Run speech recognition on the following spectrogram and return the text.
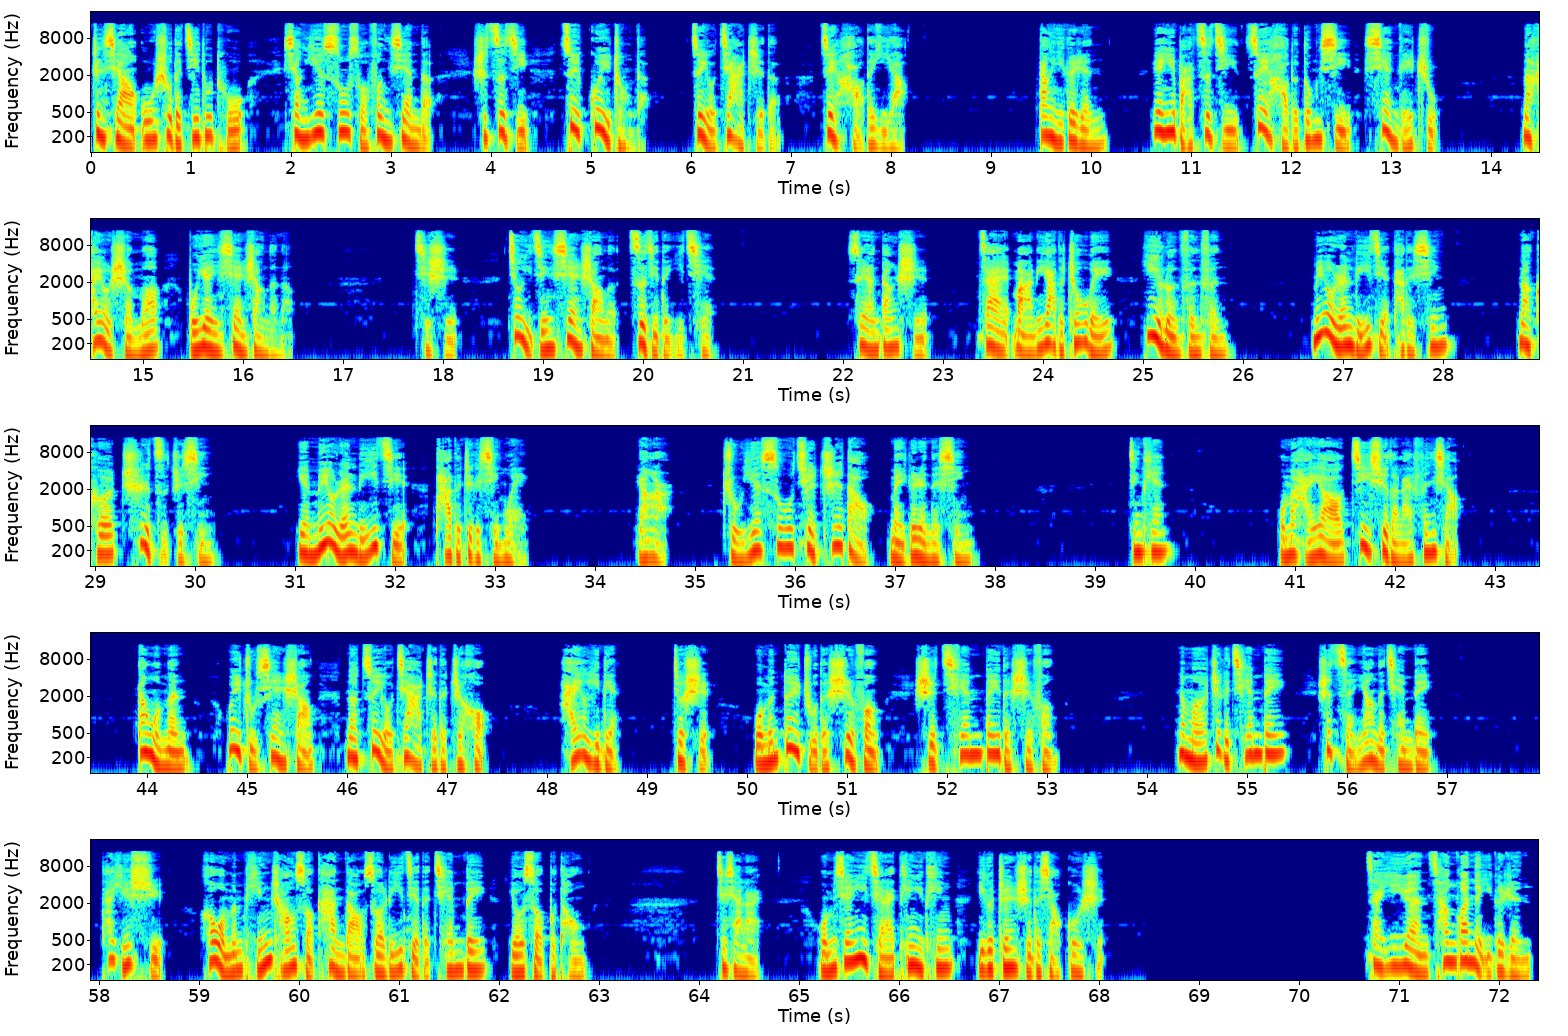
正像无数的基督徒。向耶稣所奉献的是自己最贵重的、最有价值的、最好的一样。当一个人愿意把自己最好的东西献给主，那还有什么不愿意献上的呢？其实就已经献上了自己的一切。虽然当时在玛利亚的周围议论纷纷，没有人理解他的心，那颗赤子之心。也没有人理解他的这个行为。然而，主耶稣却知道每个人的心。今天，我们还要继续的来分享。当我们为主献上那最有价值的之后，还有一点，就是我们对主的侍奉是谦卑的侍奉。那么，这个谦卑是怎样的谦卑？他也许。和我们平常所看到、所理解的谦卑有所不同。接下来，我们先一起来听一听一个真实的小故事。在医院参观的一个人，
